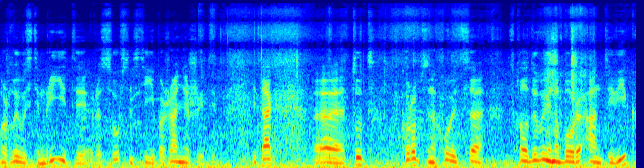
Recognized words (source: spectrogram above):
можливості мріяти, ресурсності і бажання жити. І так, е, тут в коробці знаходяться складові набори антивік.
